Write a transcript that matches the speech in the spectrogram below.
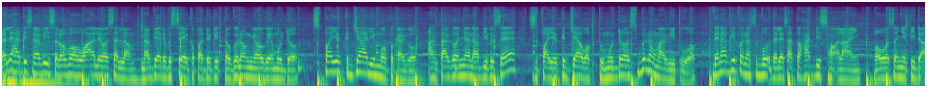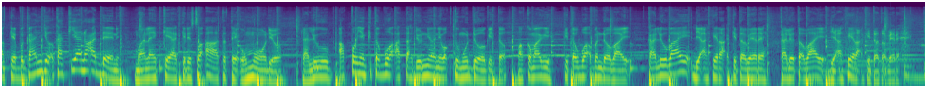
Dalam hadis Nabi SAW, Nabi ada pesan kepada kita golongan orang muda supaya kejar lima perkara. Antaranya Nabi pesan supaya kejar waktu muda sebelum mari tua. Dan Nabi pernah sebut dalam satu hadis hak lain bahawasanya tidak akan berganjuk kaki anak ada ni. melainkan akan soal ah, tentang umur dia. Lalu apa yang kita buat atas dunia ni waktu muda kita Maka mari kita buat benda baik Kalau baik di akhirat kita bereh Kalau tak baik di akhirat kita tak bereh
